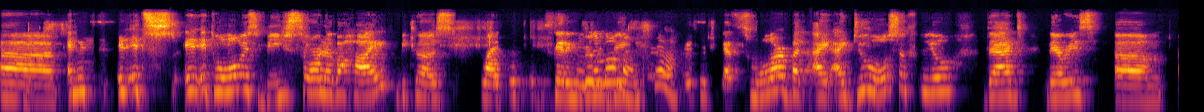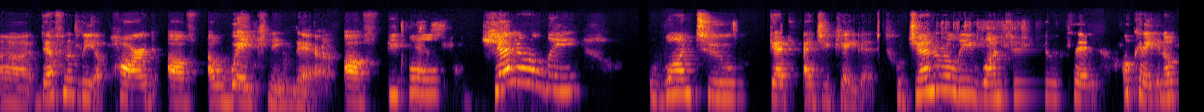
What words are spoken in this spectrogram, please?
um Yes. and it's it, it's it, it will always be sort of a hype because like it, it's getting It's really big yeah. it gets smaller but i i do also feel that there is um uh, definitely a part of awakening there of people Yes. generally want to get educated, who generally want to say, okay, you know,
